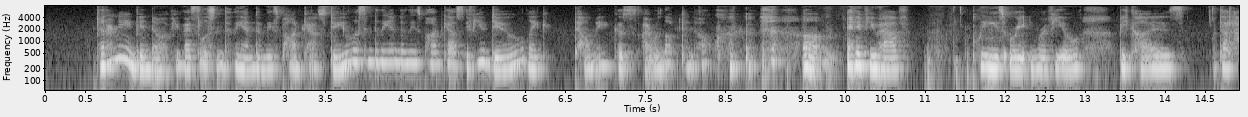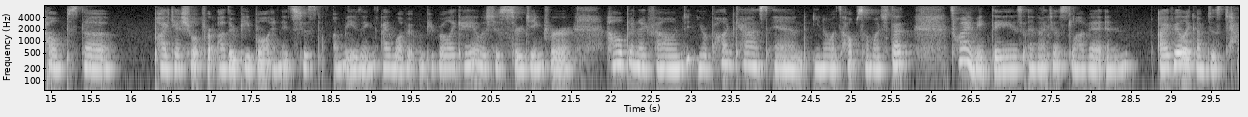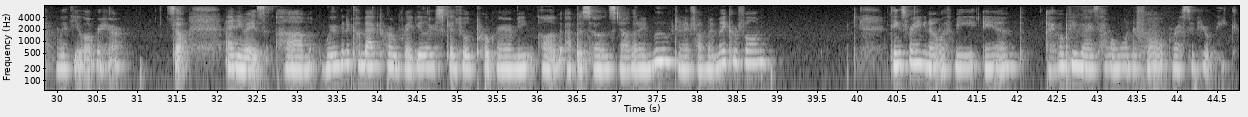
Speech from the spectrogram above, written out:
I don't even know if you guys listen to the end of these podcasts. Do you listen to the end of these podcasts? If you do, like, tell me because I would love to know. um, and if you have, please rate and review because that helps the podcast show up for other people and it's just amazing. I love it when people are like, "Hey, I was just searching for help and I found your podcast and, you know, it's helped so much." That that's why I make these and I just love it and I feel like I'm just chatting with you over here. So, anyways, um, we're going to come back to our regular scheduled programming of episodes now that I moved and I found my microphone. Thanks for hanging out with me, and I hope you guys have a wonderful rest of your week.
